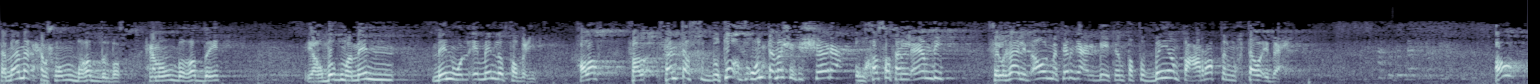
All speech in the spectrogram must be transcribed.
تماما إحنا مش مامور بغض البصر إحنا مامور بغض إيه؟ يغضبنا من من من للتبعيد خلاص؟ فأنت بتقف وأنت ماشي في الشارع وخاصة الأيام دي في الغالب أول ما ترجع البيت أنت طبيا تعرضت لمحتوى إباحي. آه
